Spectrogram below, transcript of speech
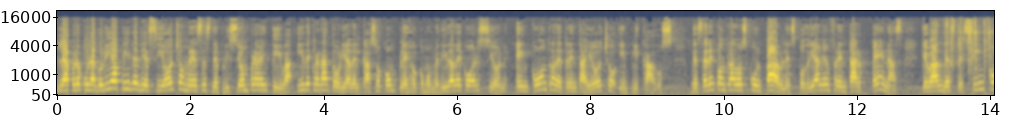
La Procuraduría pide 18 meses de prisión preventiva y declaratoria del caso complejo como medida de coerción en contra de 38 implicados. De ser encontrados culpables, podrían enfrentar penas que van desde 5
